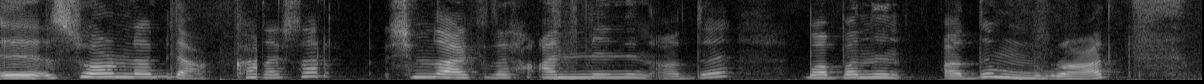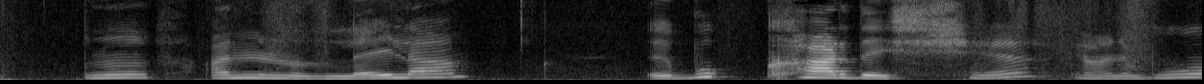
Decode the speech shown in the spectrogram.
e, sonra bir dakika arkadaşlar. Şimdi arkadaşlar annenin adı babanın adı Murat. Bunu annenin adı Leyla. E, bu kardeşi yani bu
